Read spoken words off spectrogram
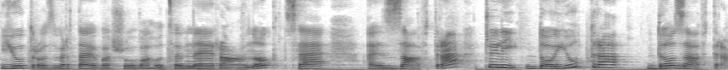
Ютро звертаю вашу увагу, це не ранок, це е, завтра, czyli до ютра. До завтра.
